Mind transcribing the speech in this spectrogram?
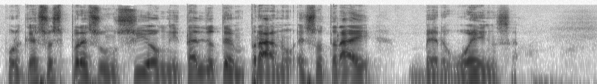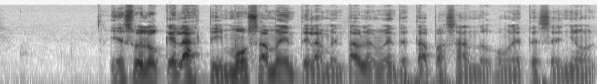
porque eso es presunción y tarde o temprano eso trae vergüenza. Y eso es lo que lastimosamente, lamentablemente está pasando con este señor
